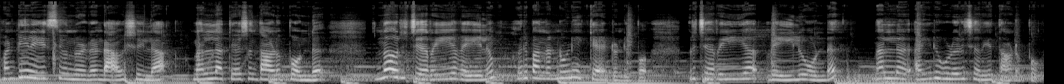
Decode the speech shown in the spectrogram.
വണ്ടിയിൽ എ സി ഒന്നും ഇടേണ്ട ആവശ്യമില്ല. നല്ല അത്യാവശ്യം തണുപ്പുണ്ട്. എന്നാൽ ഒരു ചെറിയ വെയിലും ഒരു പന്ത്രണ്ട് മണിയൊക്കെ ആയിട്ടുണ്ട് ഇപ്പോൾ ഒരു ചെറിയ വെയിലും ഉണ്ട്. നല്ല അതിന്റെ കൂടെ ഒരു ചെറിയ തണുപ്പും.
